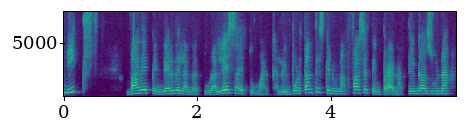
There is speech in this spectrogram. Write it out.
mix va a depender de la naturaleza de tu marca. Lo importante es que en una fase temprana tengas una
